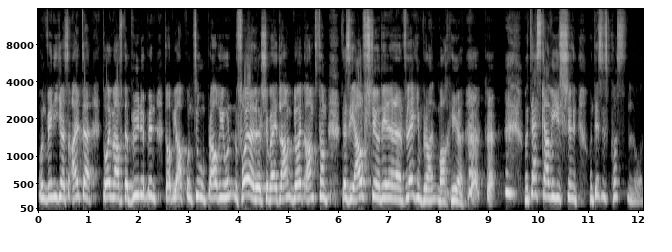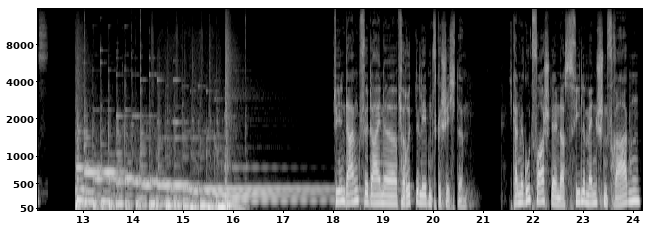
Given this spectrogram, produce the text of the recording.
Und wenn ich als Alter da immer auf der Bühne bin, da habe ich ab und zu brauche ich unten Feuerlöscher, weil Leute Angst haben, dass ich aufstehe und ihnen einen Flächenbrand mache hier. Und das, glaube ich, ist schön. Und das ist kostenlos. Vielen Dank für deine verrückte Lebensgeschichte. Ich kann mir gut vorstellen, dass viele Menschen fragen,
